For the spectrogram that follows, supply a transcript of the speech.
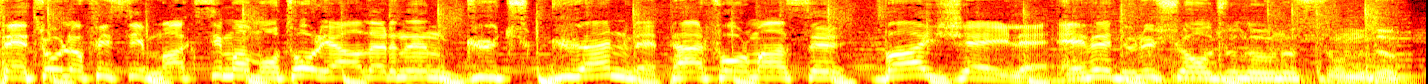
Petrol Ofisi Maxima motor yağlarının güç, güven ve performansı Bay J ile eve dönüş yolculuğunu sundu.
